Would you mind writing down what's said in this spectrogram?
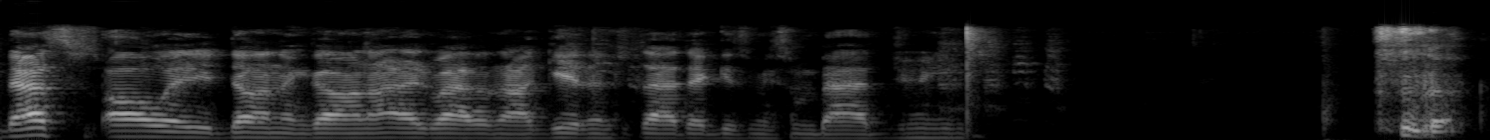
that's already done and gone. I'd rather not get into that. That gives me some bad dreams.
